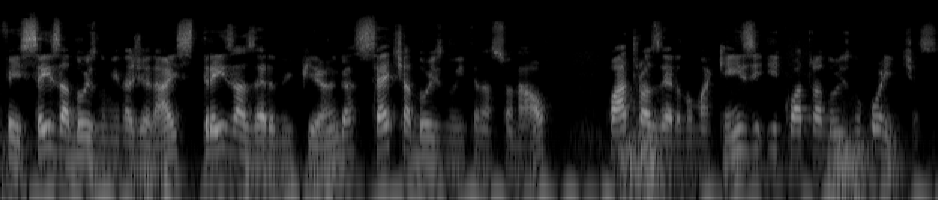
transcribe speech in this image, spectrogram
Fez 6 a 2 no Minas Gerais, 3 a 0 no Ipiranga, 7 a 2 no Internacional, 4 a 0 no Mackenzie e 4 a 2 no Corinthians.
